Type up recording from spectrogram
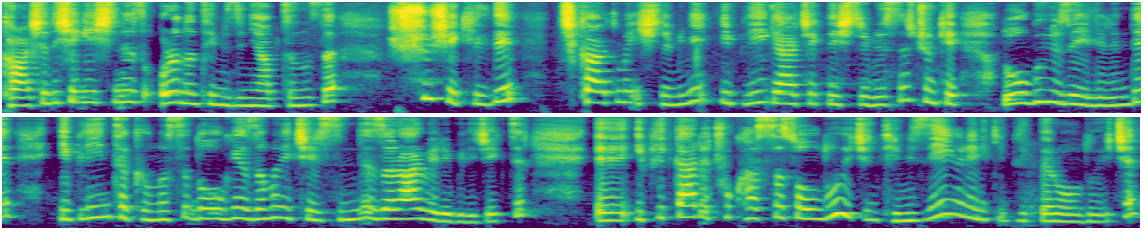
Karşı dişe geçtiniz. Oranın temizliğini yaptığınızda şu şekilde çıkartma işlemini ipliği gerçekleştirebilirsiniz. Çünkü dolgu yüzeylerinde ipliğin takılması dolguya zaman içerisinde zarar verebilecektir. E, iplikler de çok hassas olduğu için temizliğe yönelik iplikler olduğu için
